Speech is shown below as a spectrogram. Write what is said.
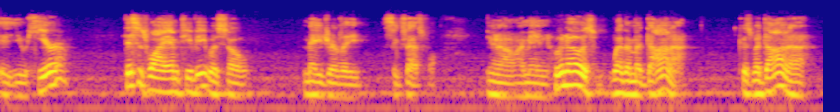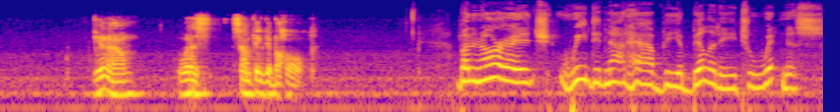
you hear. This is why MTV was so majorly successful. You know, I mean, who knows whether Madonna, because Madonna, you know, was something to behold. But in our age, we did not have the ability to witness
